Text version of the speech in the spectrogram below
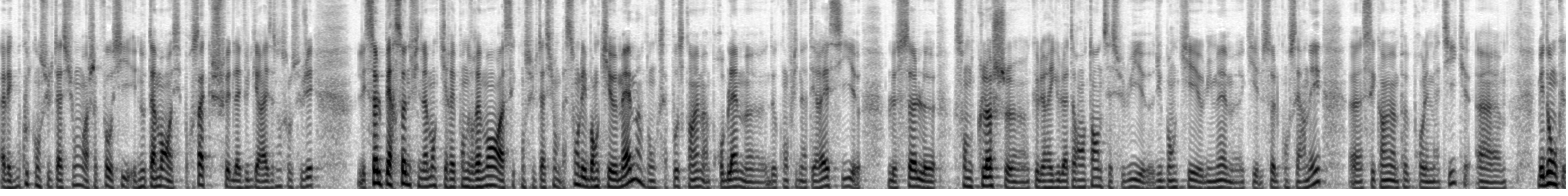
avec beaucoup de consultations à chaque fois aussi, et notamment, et c'est pour ça que je fais de la vulgarisation sur le sujet, les seules personnes finalement qui répondent vraiment à ces consultations bah, sont les banquiers eux-mêmes, donc ça pose quand même un problème euh, de conflit d'intérêts si euh, le seul son de cloche que les régulateurs entendent, c'est celui du banquier lui-même qui est le seul concerné, c'est quand même un peu problématique. mais donc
